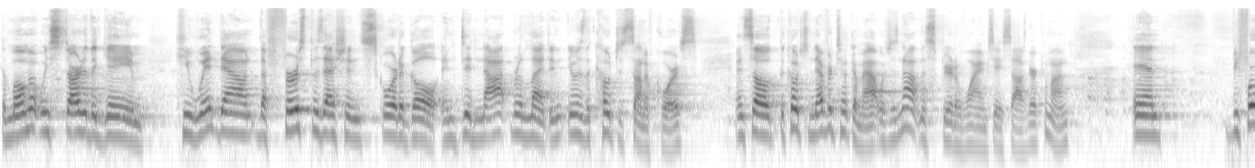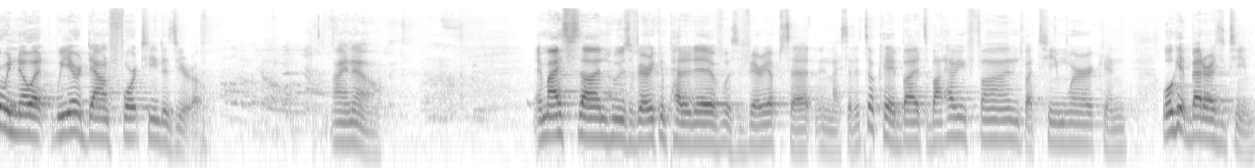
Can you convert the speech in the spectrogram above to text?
The moment we started the game, he went down the first possession, scored a goal, and did not relent. And it was the coach's son, of course. And so the coach never took him out, which is not in the spirit of YMCA soccer. Come on. And before we know it, we are down 14 to 0. I know. And my son, who is very competitive, was very upset. And I said, It's okay, bud. It's about having fun, it's about teamwork, and we'll get better as a team.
